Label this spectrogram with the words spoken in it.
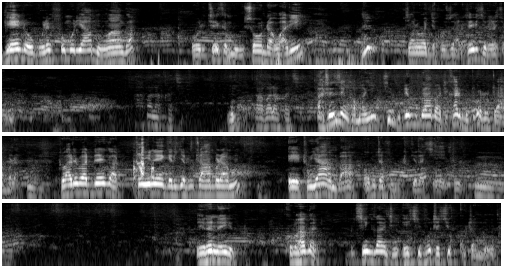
genda ogule effumu lya muwanga oliteeke mu nsonda wali. Eh, kyala wajja kuzaala teri kirala kyonna. Abalakaki Hmm? ate nze nkamanyi kyevudde kugamba nti kale bwe tuba tutambula. Twalibadde nga tulina engeri gye tutambulamu etuyamba obutafubutukira kintu era naye kubanga kinga nti ekivu tekikkuta muntu.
